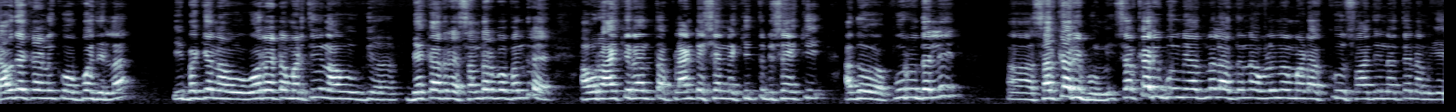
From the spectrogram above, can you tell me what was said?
ಯಾವುದೇ ಕಾರಣಕ್ಕೂ ಒಪ್ಪೋದಿಲ್ಲ. ಈ ಬಗ್ಗೆ ನಾವು ಹೋರಾಟ ಮಾಡ್ತೀವಿ. ನಾವು ಬೇಕಾದರೆ ಸಂದರ್ಭ ಬಂದರೆ ಅವರು ಹಾಕಿರೋಂಥ ಪ್ಲಾಂಟೇಷನ್ನ ಕಿತ್ತು ಬಿಸಾಕಿ ಅದು ಪೂರ್ವದಲ್ಲಿ ಸರ್ಕಾರಿ ಭೂಮಿ. ಸರ್ಕಾರಿ ಭೂಮಿ ಆದಮೇಲೆ ಅದನ್ನು ಉಳುಮೆ ಮಾಡೋ ಹಕ್ಕು, ಸ್ವಾಧೀನತೆ ನಮಗೆ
